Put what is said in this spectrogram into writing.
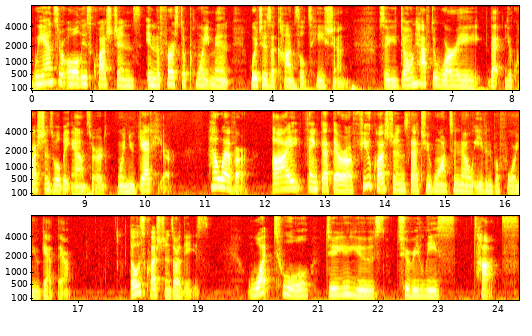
we answer all these questions in the first appointment, which is a consultation. So you don't have to worry that your questions will be answered when you get here. However, I think that there are a few questions that you want to know even before you get there. Those questions are these What tool do you use to release TOTS?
